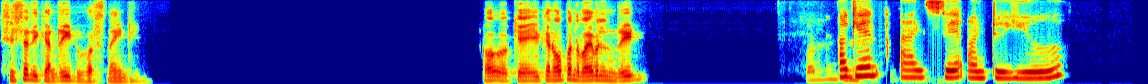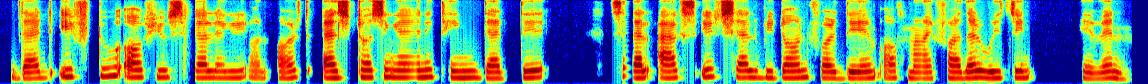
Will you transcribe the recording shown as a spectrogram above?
Sister, you can read verse 19. Oh, okay. You can open the Bible and read. Again I say unto you, that if two of you shall agree on earth as touching anything that they shall ask, it shall be done for them of my Father which in heaven.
